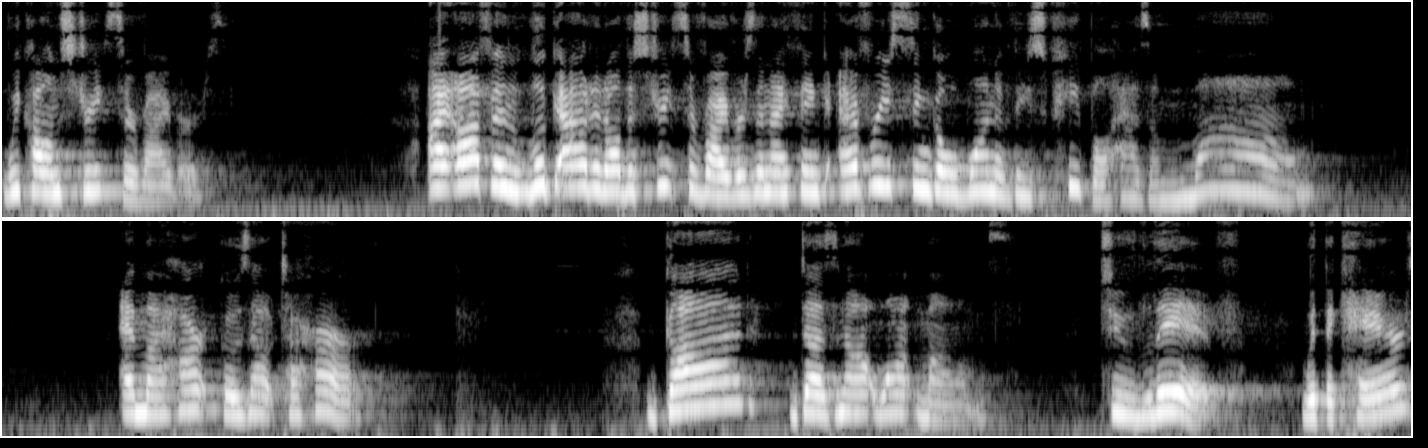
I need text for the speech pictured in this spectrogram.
we call them street survivors. I often look out at all the street survivors and I think every single one of these people has a mom. And my heart goes out to her. God does not want moms to live with the cares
